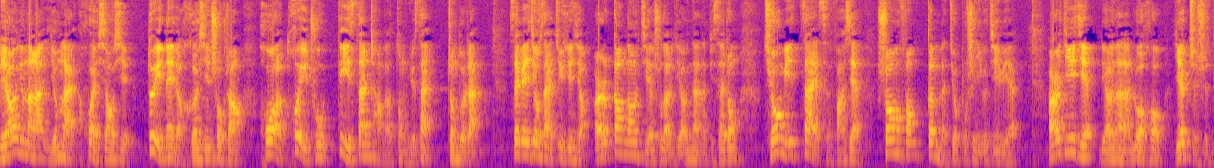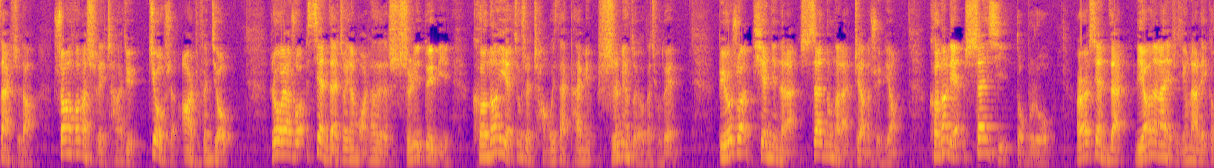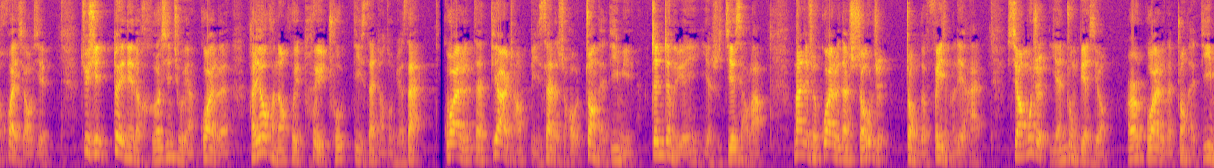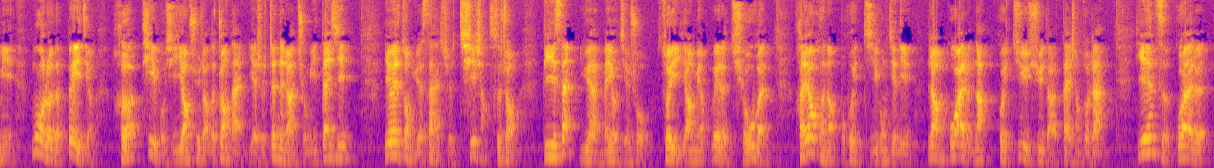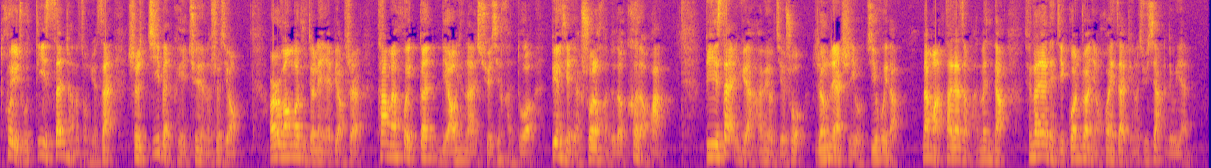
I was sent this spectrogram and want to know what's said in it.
辽宁男篮迎来坏消息，队内的核心受伤或退出第三场的总决赛争夺战。CBA 季后赛继续进行，而刚刚结束的辽宁男篮比赛中，球迷再次发现双方根本就不是一个级别。而第一节辽宁男篮落后也只是暂时的，双方的实力差距就是二十分球。如果要说现在浙江广厦队的实力对比，可能也就是常规赛排名十名左右的球队。比如说天津男篮、山东男篮这样的水平，可能连山西都不如。而现在辽宁男篮也是迎来了一个坏消息，据悉队内的核心球员郭艾伦很有可能会退出第三场总决赛。郭艾伦在第二场比赛的时候状态低迷，真正的原因也是揭晓了，那就是郭艾伦的手指肿得非常的厉害，小拇指严重变形，而郭艾伦的状态低迷、没落的背景。和替补席要睡着的状态也是真的让球迷担心，因为总决赛是七场四胜，比赛远没有结束，所以姚明为了求稳，很有可能不会急功近利，让郭艾伦呢会继续的带伤作战，因此郭艾伦退出第三场的总决赛是基本可以确定的事情。而王博主教练也表示，他们会跟辽宁男学习很多，并且也说了很多的客套话。比赛远还没有结束，仍然是有机会的。那么大家怎么看问题呢？请大家点击关注按钮，欢迎在评论区下留言。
